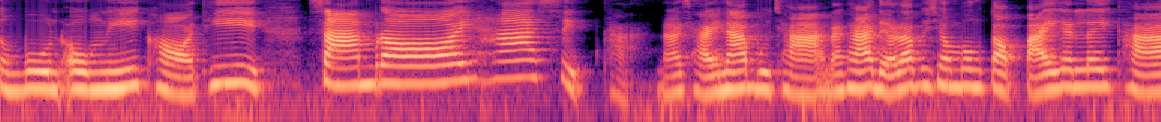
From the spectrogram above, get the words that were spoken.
สมบูรณ์องค์นี้ขอที่ 350 ค่ะนะใช้หน้าบูชานะคะ เดี๋ยวเราไปชมวงต่อไปกันเลยค่ะ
